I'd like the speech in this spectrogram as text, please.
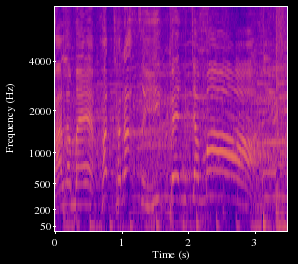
กาละแมพัชรศรีเบญจมาศ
